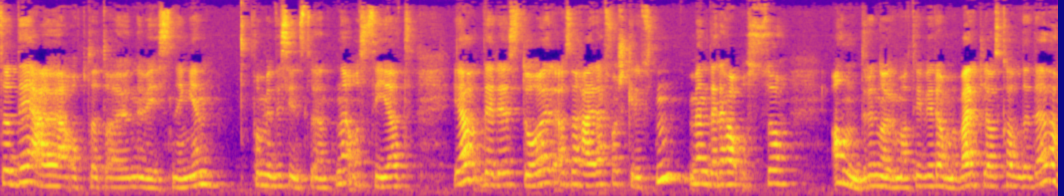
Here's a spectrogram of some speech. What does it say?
Så det er jo jeg opptatt av i undervisningen på medisinstudentene. Å si at ja, dere står Altså her er forskriften, men dere har også andre normative rammeverk, la oss kalle det det, da,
